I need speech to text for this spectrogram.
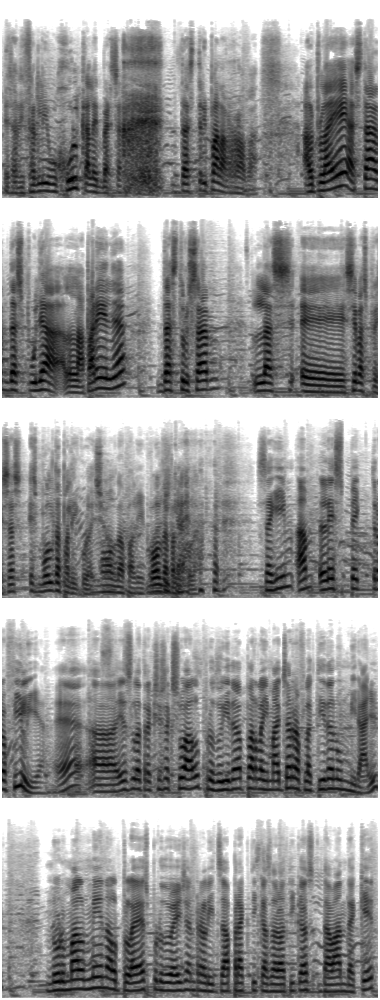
És a dir, fer-li un hulk a la inversa. Destripar la roba. El plaer està en despullar la parella destrossant les eh, seves peces. És molt de pel·lícula, això. Molt de pel·lícula. Molt de pel·lícula. Seguim amb l'espectrofília. Eh? Uh, és l'atracció sexual produïda per la imatge reflectida en un mirall. Normalment el plaer es produeix en realitzar pràctiques eròtiques davant d'aquest,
